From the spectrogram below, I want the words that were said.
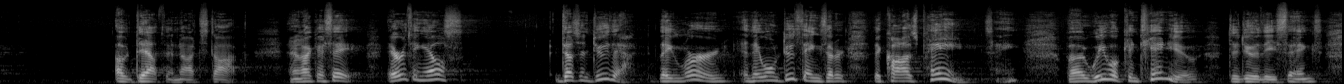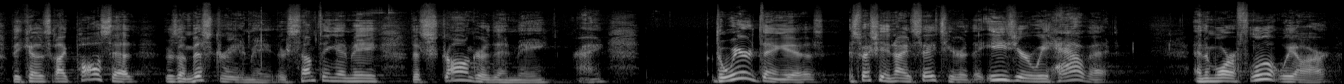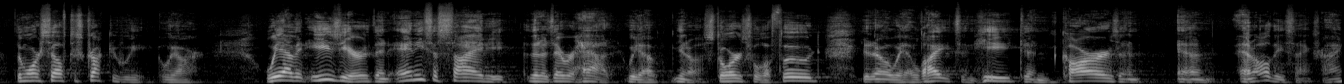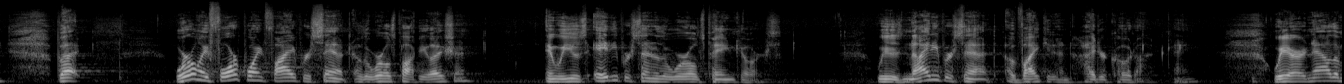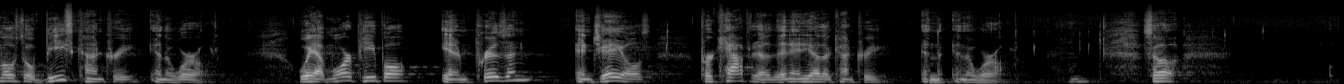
of death and not stop. And like I say, everything else doesn't do that. They learn and they won't do things that are that cause pain. See? But we will continue to do these things because, like Paul said, there's a mystery in me. There's something in me that's stronger than me, right? The weird thing is, especially in the United States here, the easier we have it and the more affluent we are, the more self destructive we, we are. We have it easier than any society that has ever had. We have, you know, stores full of food, you know, we have lights and heat and cars and, and, and all these things, right? But we're only 4.5% of the world's population, and we use 80% of the world's painkillers. We use 90% of Vicodin hydrocodone. Okay? We are now the most obese country in the world. We have more people in prison and jails per capita than any other country in the, in the world. So,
